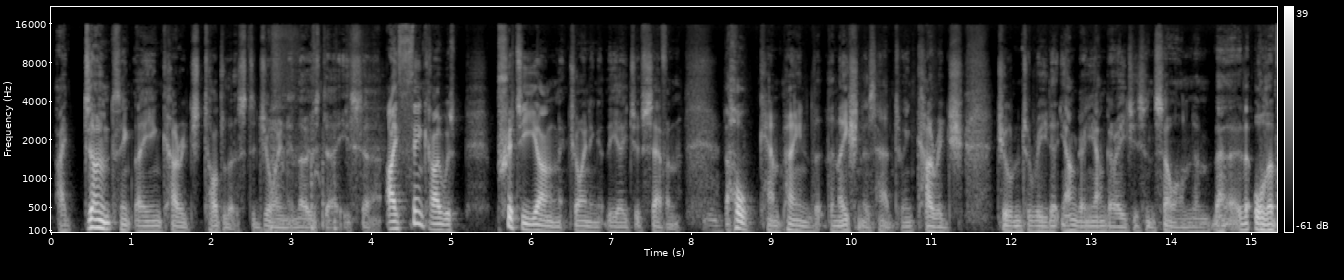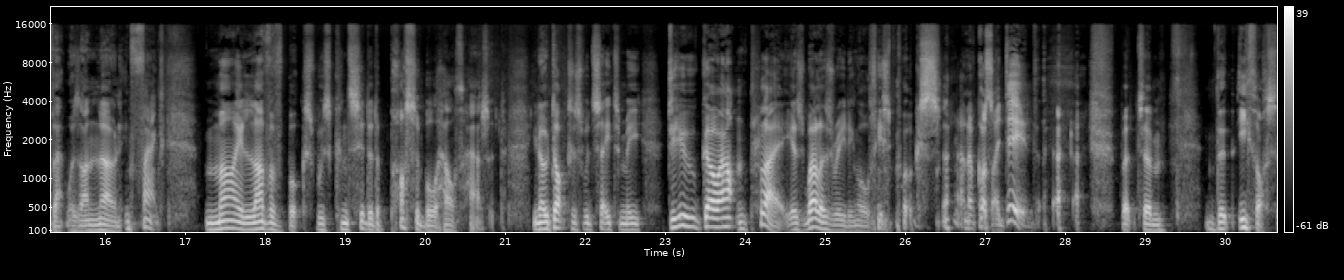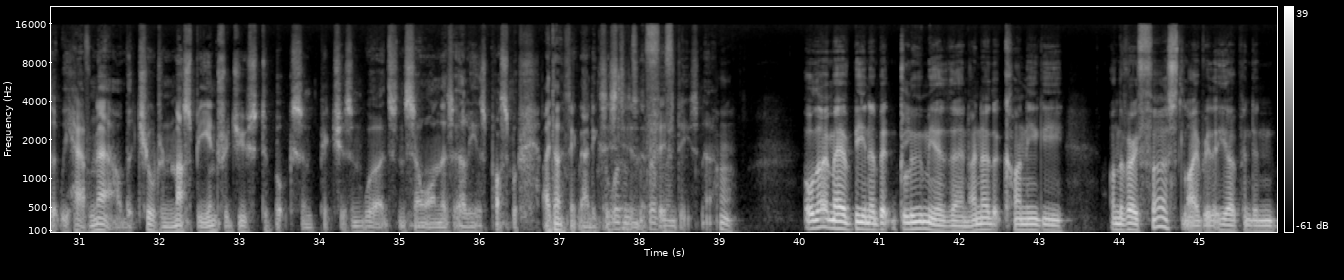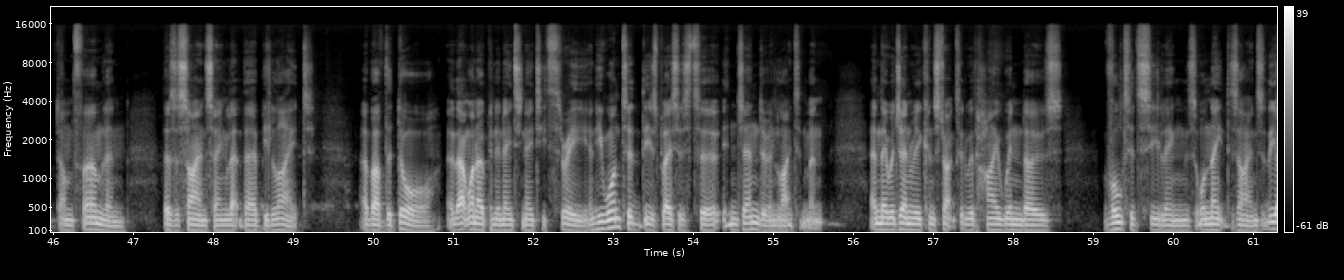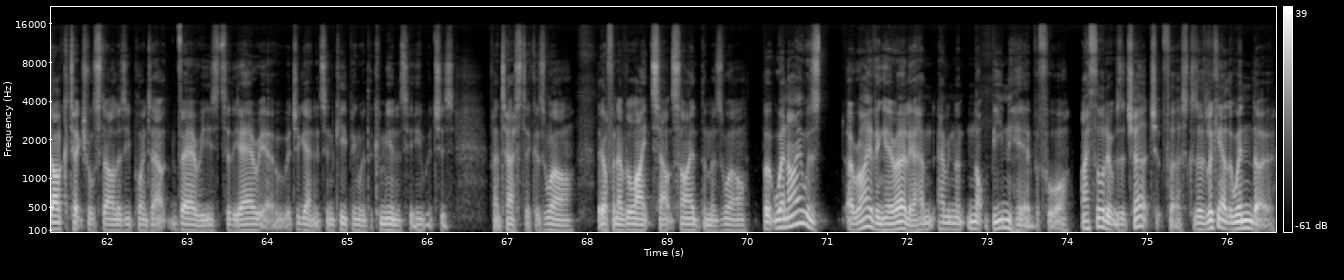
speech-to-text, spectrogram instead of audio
I don't think they encouraged toddlers to join in those days. Uh, I think I was pretty young joining at the age of seven. Mm. The whole campaign that the nation has had to encourage children to read at younger and younger ages and so on, and uh, all of that was unknown. In fact, my love of books was considered a possible health hazard. You know, doctors would say to me, Do you go out and play as well as reading all these books? and of course I did. but um, the ethos that we have now, that children must be introduced to books and pictures and words and so on as early as possible, I don't think that existed in the. 50s now. Huh. Although it may have been a bit gloomier then, I know that Carnegie, on the very first library that he opened in Dunfermline, there's a sign saying, Let there be light. above the door. And that one opened in 1883, and he wanted these places to engender enlightenment. And they were generally constructed with high windows, vaulted ceilings, ornate designs. The architectural style, as you point out, varies to the area, which again, it's in keeping with the community, which is fantastic as well. They often have lights outside them as well. But when I was arriving here earlier, having not been here before, I thought it was a church at first because I was looking out the window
